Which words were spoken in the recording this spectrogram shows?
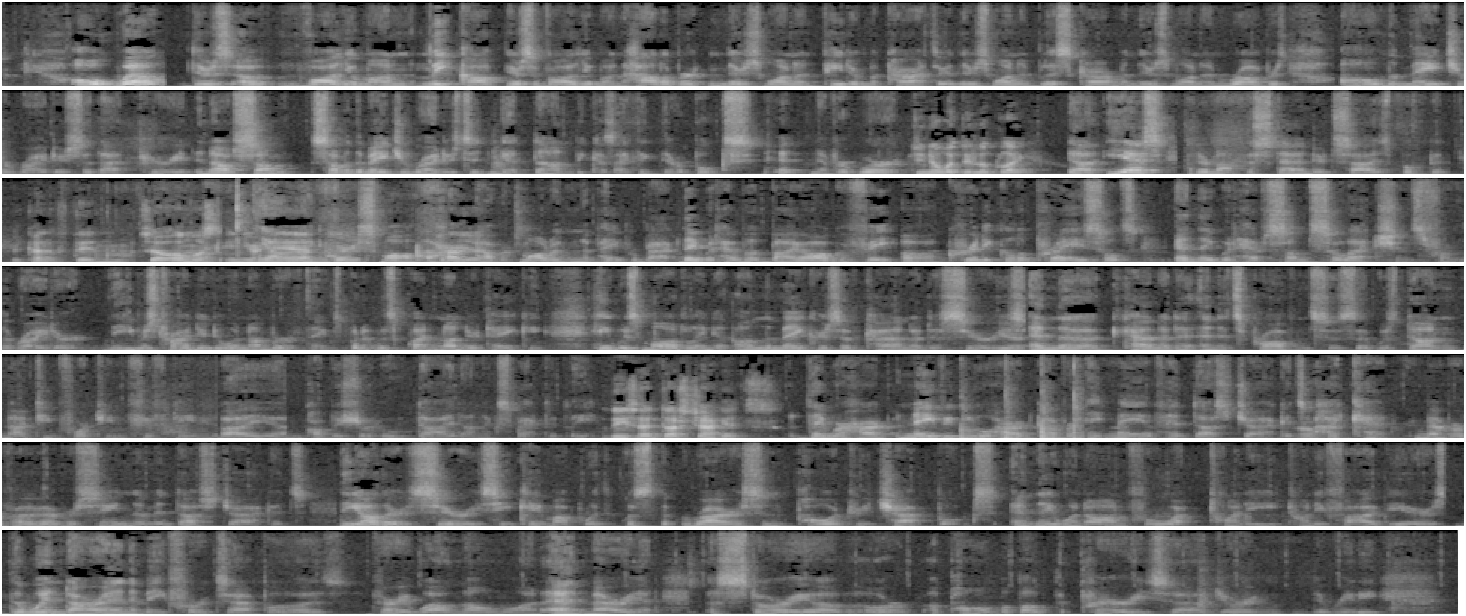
Oh, well, there's a volume on Leacock, there's a volume on Haliburton, there's one on Peter McArthur, there's one on Bliss Carman, there's one on Roberts, all the major writers of that period. Now, some, some of the major writers didn't get done because I think their books never were. Do you know what they look like? Uh, yes, they're not the standard size book that They're kind of thin, so almost in your yeah, hand. Yeah, like very small, a hardcover, Yeah. smaller than the paperback. They would have a biography, uh, critical appraisals, and they would have some selections from the writer. He was trying to do a number of things, but it was quite an undertaking. He was modeling it on the Makers of Canada series Yeah. and the Canada and its provinces that was done 1914-15 by a publisher who died unexpectedly. These had dust jackets. They were hard, navy blue hardcover. They may have had dust jackets. Okay. I can't remember if I've ever seen them in dust jackets. The other series he came up with was the Ryerson Poetry Chapbooks, and they went on for what, 20, 25 years. The Wind Our Enemy, for example, is a very well known one, Anne Marriott, a story of, or a poem about the prairies uh, during the really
